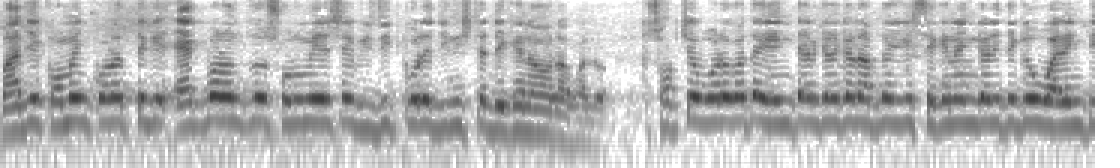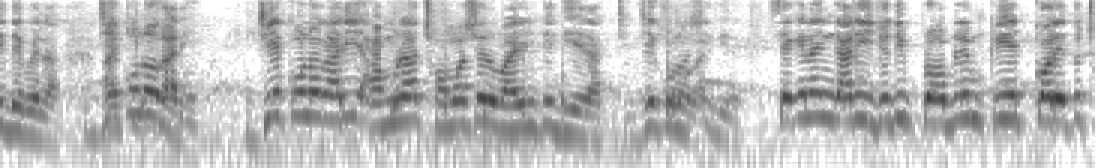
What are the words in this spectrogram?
বাজে কমেন্ট করার থেকে একবার অন্তত শোরুমে এসে ভিজিট করে জিনিসটা দেখে নেওয়াটা ভালো। সবচেয়ে বড় কথা এন্টার ক্যালকাটা আপনাকে সেকেন্ড হ্যান্ড গাড়ি থেকেও ওয়ারেন্টি দেবে না। যে কোনো গাড়ি। যে কোনো গাড়ি আমরা ছ মাসের ওয়ারেন্টি দিয়ে রাখছি যে কোনো গাড়ি। সেকেন্ড হ্যান্ড গাড়ি যদি প্রবলেম ক্রিয়েট করে তো ছ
